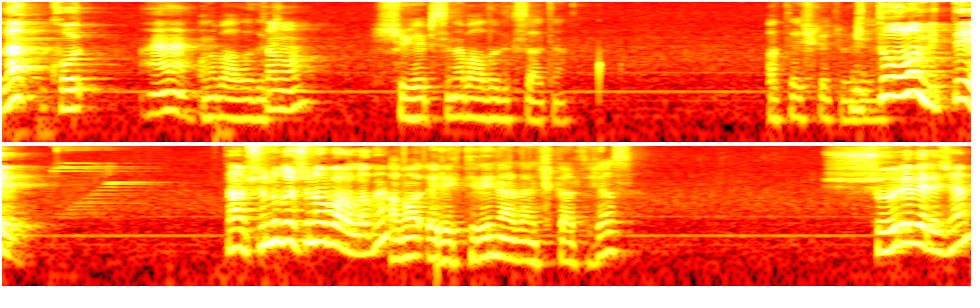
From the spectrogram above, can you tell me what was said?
Lan koy... Ha, Ona bağladık. tamam. Suyu hepsine bağladık zaten. Ateş götürüyor. Bitti oğlum bitti. Tamam şunu da şuna bağladın. Ama elektriği nereden çıkartacağız? Şöyle vereceksin.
